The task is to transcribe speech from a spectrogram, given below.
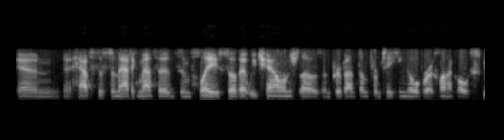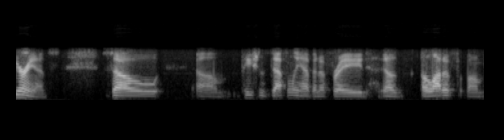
and have systematic methods in place so that we challenge those and prevent them from taking over a clinical experience. So, um, patients definitely have been afraid. You know, a lot of um,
